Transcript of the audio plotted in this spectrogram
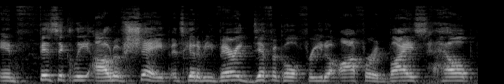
and physically out of shape, it's going to be very difficult for you to offer advice, help,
